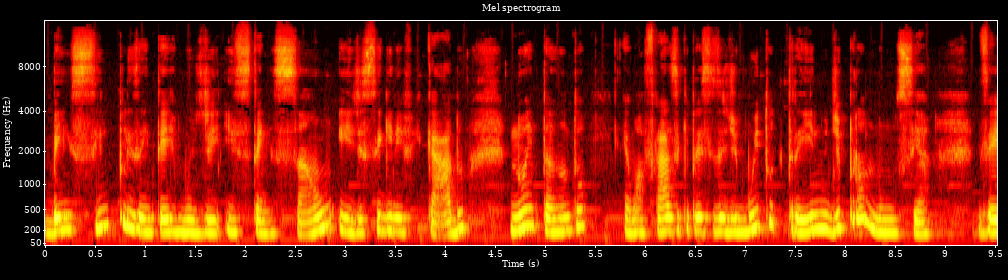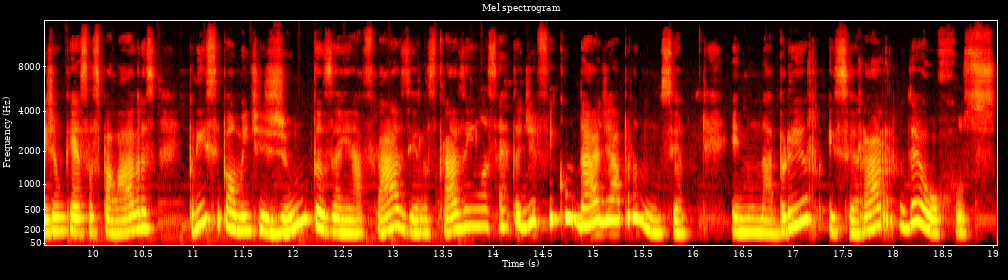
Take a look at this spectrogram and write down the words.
bem simples em termos de extensão e de significado. No entanto, é uma frase que precisa de muito treino de pronúncia. Vejam que essas palavras, principalmente juntas aí na frase, elas trazem uma certa dificuldade à pronúncia. En un abrir e cerrar de ojos.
